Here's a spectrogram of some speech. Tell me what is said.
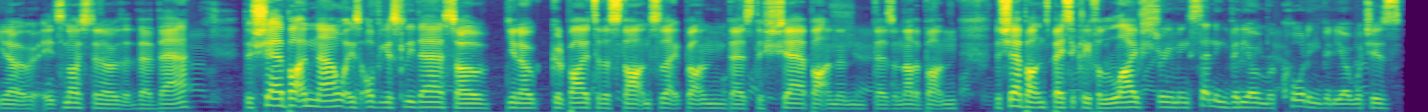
you know it's nice to know that they're there the share button now is obviously there, so, you know, goodbye to the start and select button. There's the share button and there's another button. The share button's basically for live streaming, sending video and recording video, which is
